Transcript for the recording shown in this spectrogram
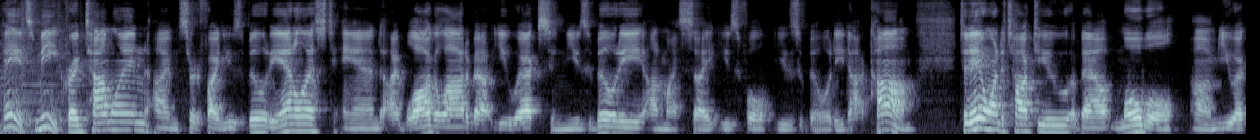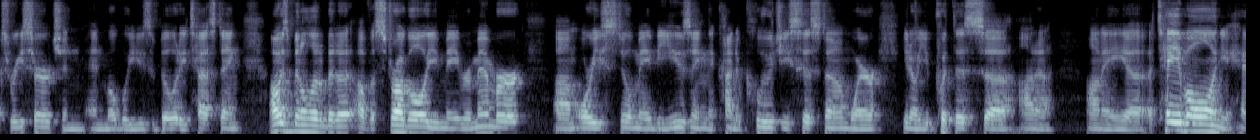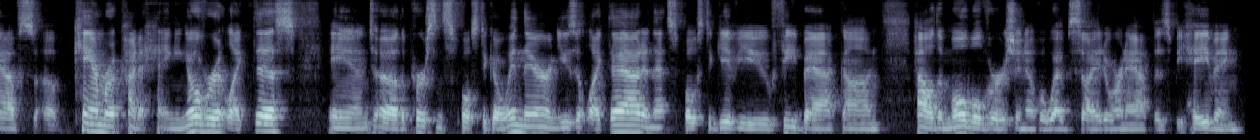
Hey, it's me, Craig Tomlin. I'm certified usability analyst and I blog a lot about UX and usability on my site usefulusability.com. Today I want to talk to you about mobile um, UX research and, and mobile usability testing. Always been a little bit of a struggle, you may remember. Um, or you still may be using the kind of Kludgy system where you know you put this uh, on a on a, uh, a table and you have a camera kind of hanging over it like this and uh, the person's supposed to go in there and use it like that and that's supposed to give you feedback on how the mobile version of a website or an app is behaving.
